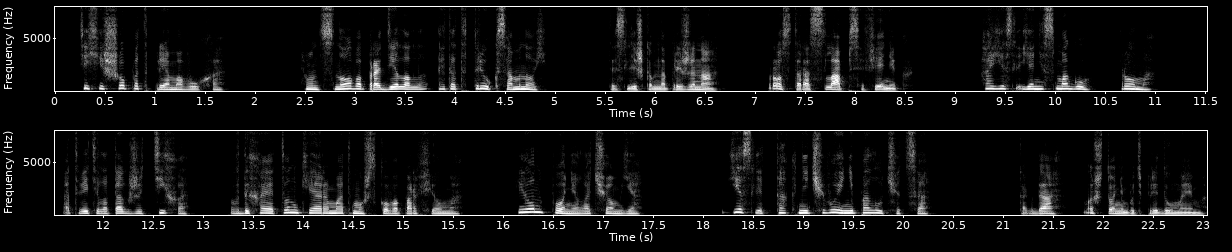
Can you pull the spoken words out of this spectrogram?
— тихий шепот прямо в ухо. Он снова проделал этот трюк со мной. Ты слишком напряжена. Просто расслабься, Феник. А если я не смогу, Рома? Ответила так же тихо, вдыхая тонкий аромат мужского парфюма. И он понял, о чем я. Если так ничего и не получится. Тогда мы что-нибудь придумаем.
